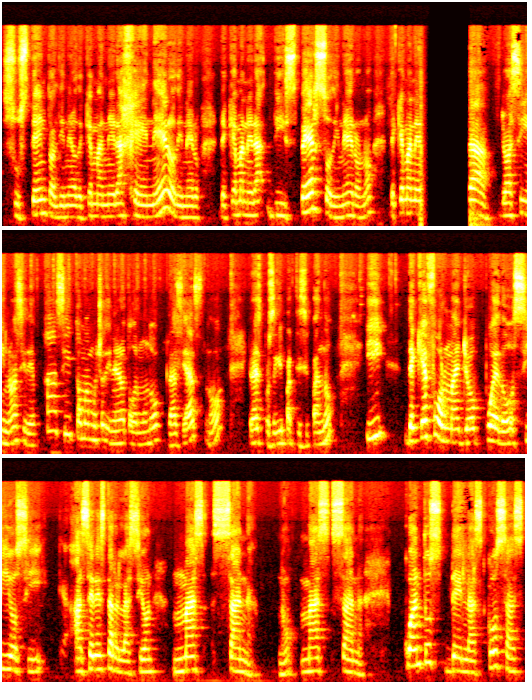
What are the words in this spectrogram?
sustento al dinero, de qué manera genero dinero, de qué manera disperso dinero, ¿no? De qué manera yo así, ¿no? Así de, ah, sí, toma mucho dinero todo el mundo, gracias, ¿no? Gracias por seguir participando. Y de qué forma yo puedo, sí o sí, hacer esta relación más sana, ¿no? Más sana. ¿Cuántos de las cosas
